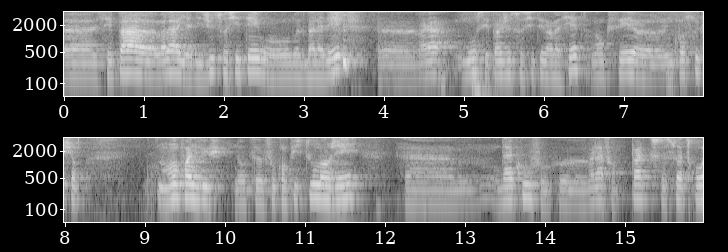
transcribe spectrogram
euh, c'est pas euh, voilà, il y a des jeux de société où on doit se balader. Voilà, nous c'est pas un jeu de société dans l'assiette, donc c'est une construction. Mon point de vue. Donc il faut qu'on puisse tout manger d'un coup. Faut que, voilà, faut pas que ce soit trop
